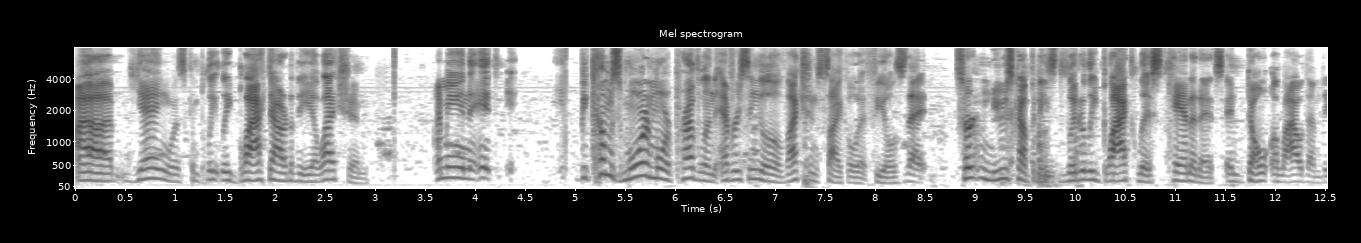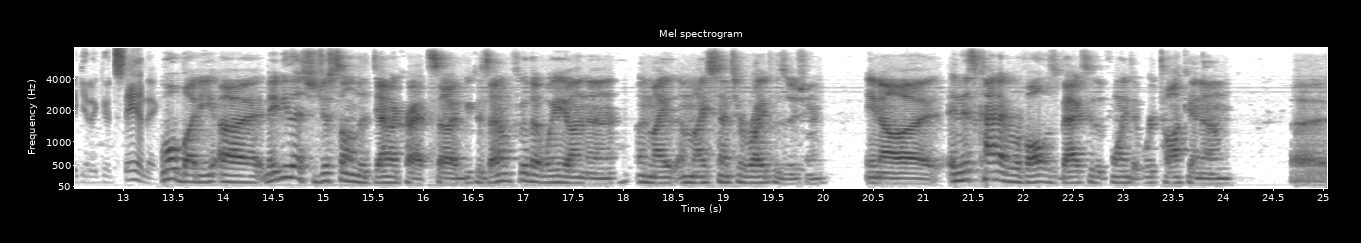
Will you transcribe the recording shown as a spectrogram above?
Uh, Yang was completely blacked out of the election. I mean, it, it it becomes more and more prevalent every single election cycle it feels that certain news companies literally blacklist candidates and don't allow them to get a good standing Well, buddy, uh, maybe that's just on the Democrat side because I don't feel that way on uh, on my on my center right position. You know, uh, and this kind of revolves back to the point that we're talking um uh,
